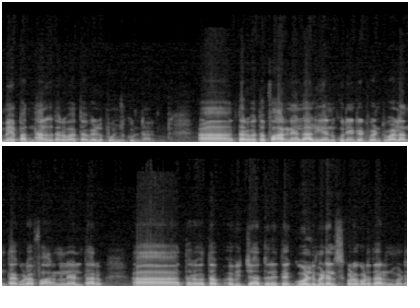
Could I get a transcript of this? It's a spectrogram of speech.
మే పద్నాలుగు తర్వాత వీళ్ళు పుంజుకుంటారు. తర్వాత ఫారెన్ వెళ్ళాలి అనుకునేటటువంటి వాళ్ళంతా కూడా ఫారెన్లో వెళ్తారు. తర్వాత విద్యార్థులు అయితే గోల్డ్ మెడల్స్ కూడా కొడతారనమాట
